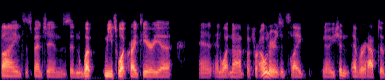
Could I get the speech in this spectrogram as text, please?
fines, suspensions, and what meets what criteria and, and whatnot. But for owners, it's like, you know, you shouldn't ever have to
